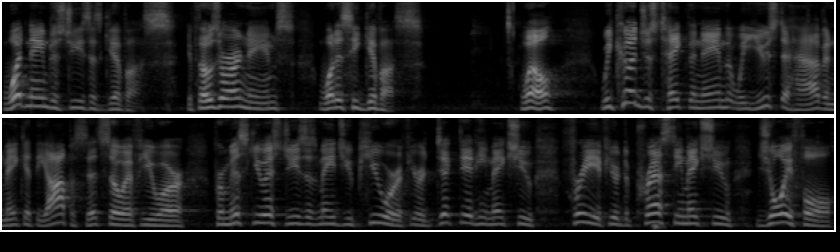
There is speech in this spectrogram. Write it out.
What name does Jesus give us? If those are our names, what does he give us? Well, we could just take the name that we used to have and make it the opposite. So if you are promiscuous, Jesus made you pure. If you're addicted, he makes you free. If you're depressed, he makes you joyful.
